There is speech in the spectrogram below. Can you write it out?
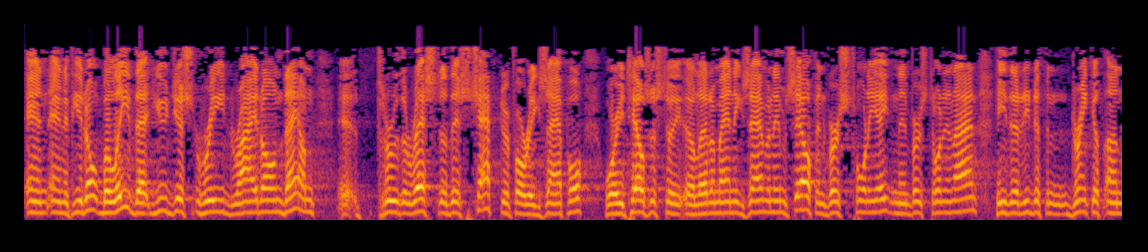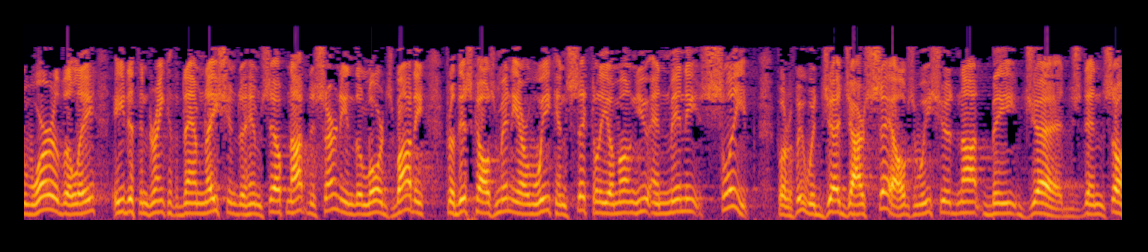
and, and if you don't believe that, you just read right on down uh, through the rest of this chapter, for example, where he tells us to uh, let a man examine himself in verse 28 and in verse 29. He that eateth and drinketh unworthily, eateth and drinketh damnation to himself, not discerning the Lord's body. For this cause many are weak and sickly among you, and many sleep. For if we would judge ourselves, we should not be judged. And so,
